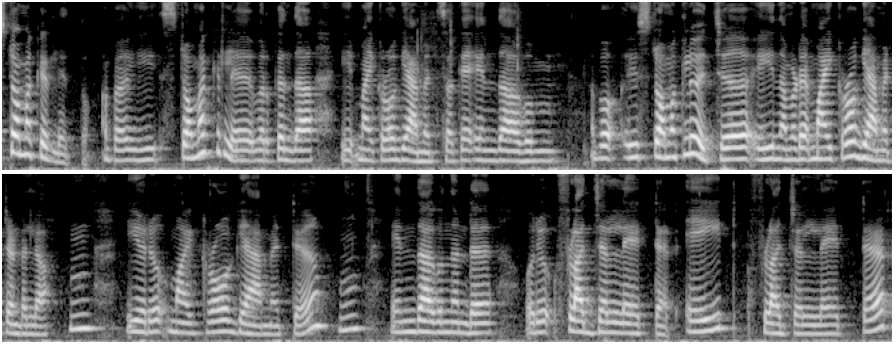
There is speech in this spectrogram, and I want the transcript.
സ്റ്റൊമക്കിലെത്തും അപ്പോൾ ഈ സ്റ്റൊമക്കിൽ ഇവർക്ക് എന്താ? ഈ മൈക്രോ ഗ്യാമറ്റ്സ് ഒക്കെ എന്താകും? അപ്പോൾ ഈ സ്റ്റൊമക്കിൽ വെച്ച് ഈ നമ്മുടെ മൈക്രോ ഗ്യാമറ്റ് ഉണ്ടല്ലോ ഈ ഒരു മൈക്രോ ഗ്യാമറ്റ് എന്താകുന്നുണ്ട്? ഒരു ഫ്ലജല്ലേറ്റഡ് എയ്റ്റ് ഫ്ലജല്ലേറ്റഡ്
